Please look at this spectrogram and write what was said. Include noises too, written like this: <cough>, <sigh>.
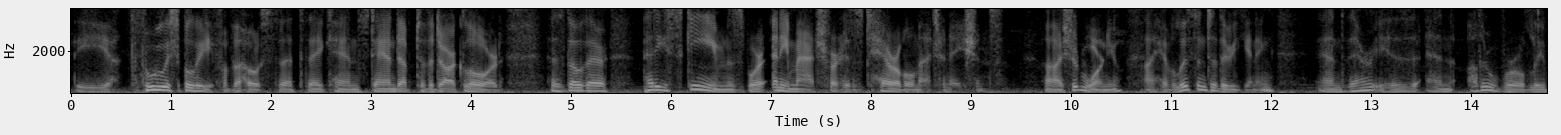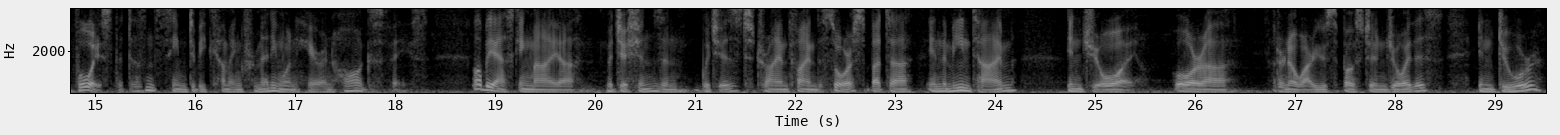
The foolish belief of the hosts that they can stand up to the Dark Lord, as though their petty schemes were any match for his terrible machinations. Uh, I should warn you, I have listened to the beginning, and there is an otherworldly voice that doesn't seem to be coming from anyone here in Hogsface. I'll be asking my uh, magicians and witches to try and find the source, but uh, in the meantime, enjoy. Or, uh, I don't know, are you supposed to enjoy this? Endure?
